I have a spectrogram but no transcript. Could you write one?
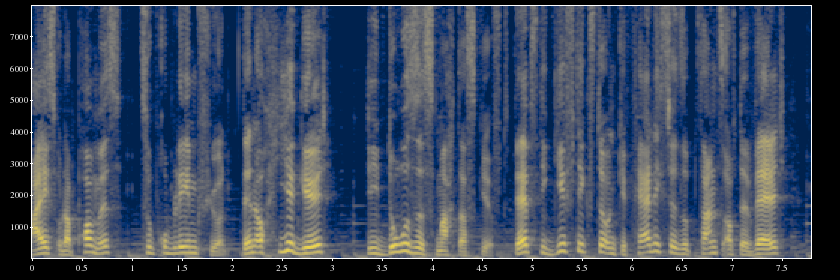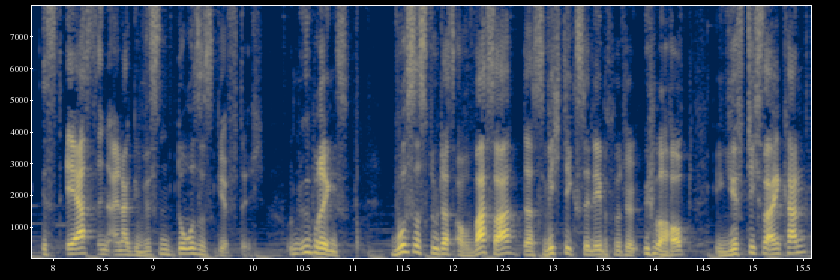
Eis oder Pommes, zu Problemen führen. Denn auch hier gilt, die Dosis macht das Gift. Selbst die giftigste und gefährlichste Substanz auf der Welt ist erst in einer gewissen Dosis giftig. Und übrigens, Wusstest du, dass auch Wasser, das wichtigste Lebensmittel überhaupt, giftig sein kann?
